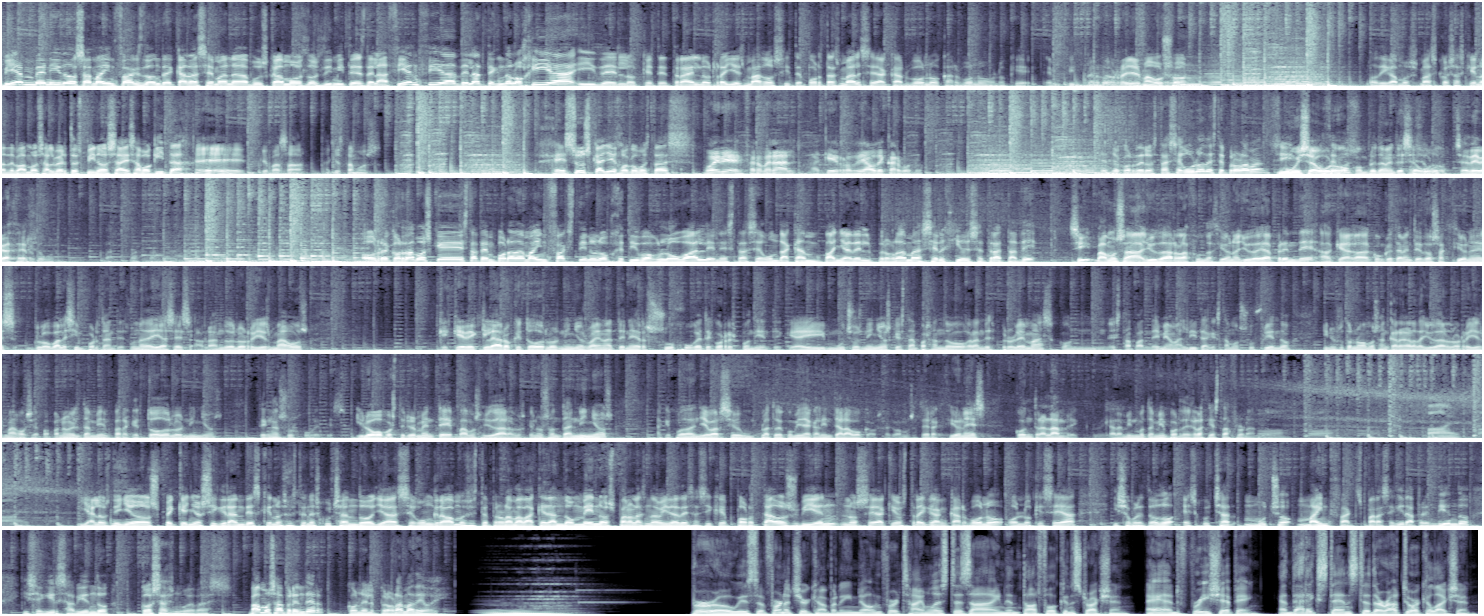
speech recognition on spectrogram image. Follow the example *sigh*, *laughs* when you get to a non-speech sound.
Bienvenidos a Mindfax, donde cada semana buscamos los límites de la ciencia, de la tecnología y de lo que te traen los Reyes Magos. Si te portas mal, sea carbono, carbono o lo que. En fin, perdón. Los Reyes Magos son. No digamos más cosas que no debamos. Alberto Espinosa, esa boquita. *laughs* ¡Eh! ¿Qué pasa? Aquí estamos. Jesús Callejo, ¿cómo estás? Muy bien, fenomenal. Aquí rodeado de carbono. Sergio Cordero, ¿estás seguro de este programa? ¿Sí? Muy seguro, completamente seguro. Se debe hacer. Muy seguro. Os recordamos que esta temporada Mindfax tiene un objetivo global en esta segunda campaña del programa, Sergio, y se trata de Sí, vamos a ayudar a la Fundación Ayuda y Aprende a que haga concretamente dos acciones globales importantes. Una de ellas es, hablando de los Reyes Magos, que quede claro que todos los niños vayan a tener su juguete correspondiente, que hay muchos niños que están pasando grandes problemas con esta pandemia maldita que estamos sufriendo y nosotros nos vamos a encargar de ayudar a los Reyes Magos y a Papá Noel también para que todos los niños tengan sus juguetes. Y luego posteriormente vamos a ayudar a los que no son tan niños a que puedan llevarse un plato de comida caliente a la boca, o sea que vamos a hacer acciones contra el hambre, que ahora mismo también por desgracia está aflorando. Y a los niños pequeños y grandes que nos estén escuchando, ya según grabamos este programa va quedando menos para las navidades, así que portaos bien, no sea que os traigan carbono o lo que sea, y sobre todo escuchad mucho Mindfacts para seguir aprendiendo y seguir sabiendo cosas nuevas. Vamos a aprender con el programa de hoy. Burrow is a furniture company known for timeless design and thoughtful construction and free shipping, and that extends to their outdoor collection.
